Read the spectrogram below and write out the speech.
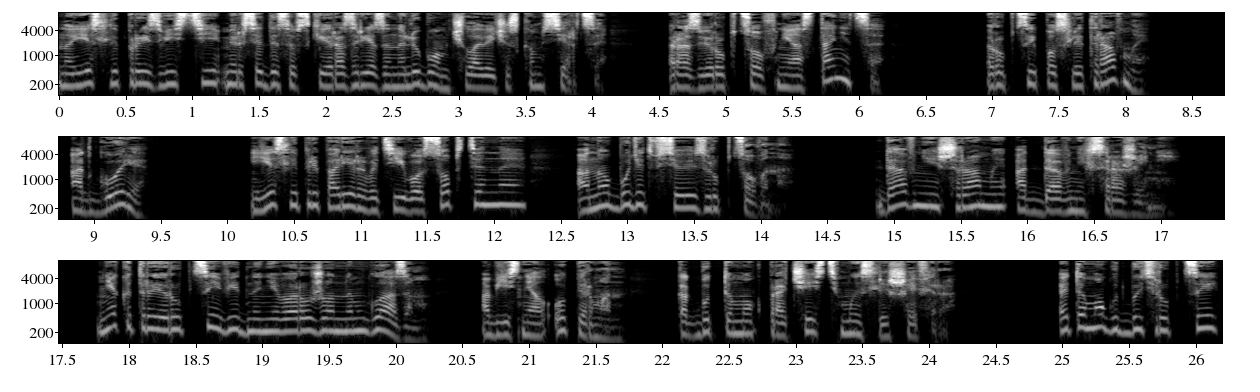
Но если произвести мерседесовские разрезы на любом человеческом сердце, разве рубцов не останется? Рубцы после травмы? От горя? Если препарировать его собственное, оно будет все изрубцовано. Давние шрамы от давних сражений. «Некоторые рубцы видно невооруженным глазом», — объяснял Оперман, как будто мог прочесть мысли Шефера. «Это могут быть рубцы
